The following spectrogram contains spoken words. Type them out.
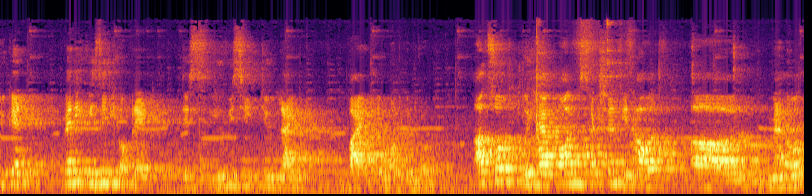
You can very easily operate this UVC tube light by remote control. Also, we have all instruction in our uh, manual.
